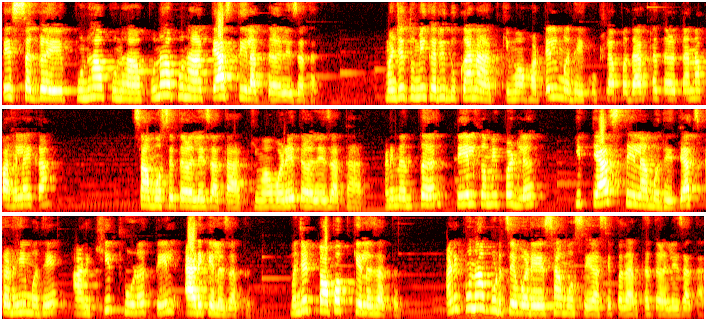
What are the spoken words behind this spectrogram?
ते सगळे पुन्हा पुन्हा पुन्हा पुन्हा त्याच तेलात तळले जातात. म्हणजे तुम्ही कधी दुकानात किंवा हॉटेलमध्ये कुठला पदार्थ तळताना पाहिलाय का? सामोसे तळले जातात किंवा वडे तळले जातात. आणि नंतर तेल कमी पडलं की त्याच तेलामध्ये त्याच कढईमध्ये आणखी थोडं तेल ऍड केलं जातं. म्हणजे टॉपअप केलं जातं. आणि पुन्हा पुढचे वडे सामोसे असे पदार्थ तळले जातात.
